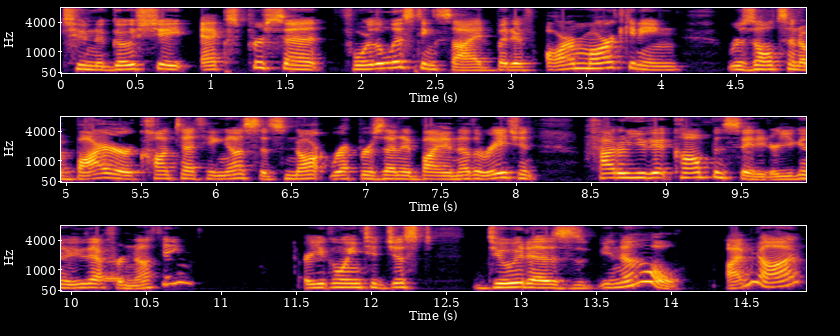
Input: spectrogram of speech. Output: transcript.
to negotiate X percent for the listing side, but if our marketing results in a buyer contacting us that's not represented by another agent, how do you get compensated? Are you going to do that for nothing? Are you going to just do it as, you know, I'm not.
